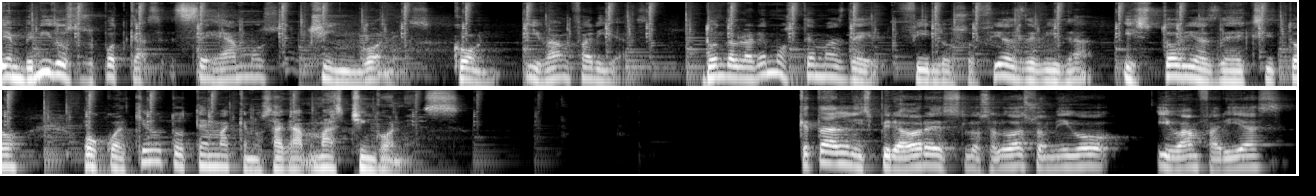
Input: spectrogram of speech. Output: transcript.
Bienvenidos a su podcast Seamos chingones con Iván Farías, donde hablaremos temas de filosofías de vida, historias de éxito o cualquier otro tema que nos haga más chingones. ¿Qué tal, inspiradores? Los saluda su amigo Iván Farías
